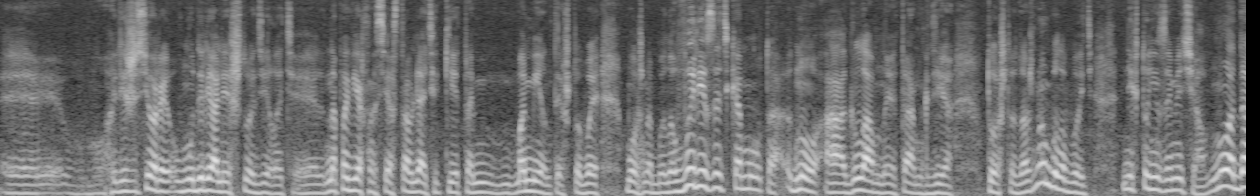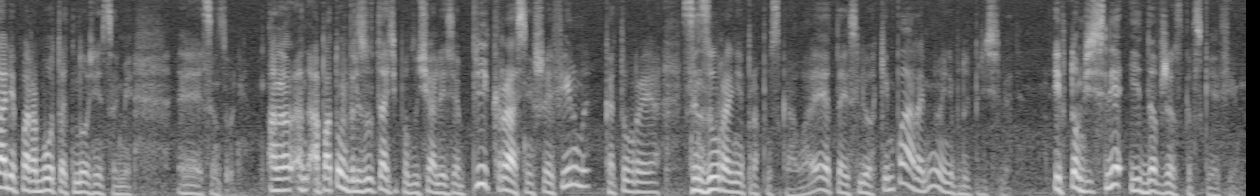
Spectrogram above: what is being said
Э, Режиссеры умудрялись что делать? Э, На поверхности оставлять какие-то моменты, чтобы можно было вырезать кому-то. Ну, а главное, там, где то, что должно было быть, никто не замечал. Ну, а дали поработать ножницами э, цензуре. А, а потом в результате получались прекраснейшие фильмы, которые цензура не пропускала. Это и с легким паром, ну, я не буду перечислять. И в том числе и довженсковские фильмы.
